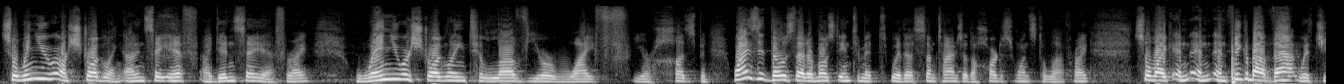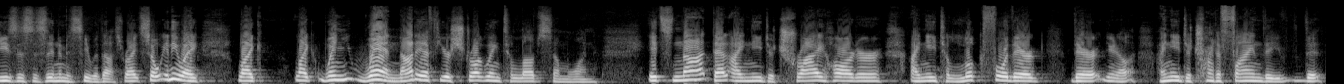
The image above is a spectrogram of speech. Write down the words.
So when you are struggling, I didn't say if, I didn't say if, right? When you are struggling to love your wife, your husband, why is it those that are most intimate with us sometimes are the hardest ones to love, right? So like, and, and, and think about that with Jesus' intimacy with us, right? So anyway, like, like when, when, not if you're struggling to love someone, it's not that I need to try harder. I need to look for their, their you know, I need to try to find the, the,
